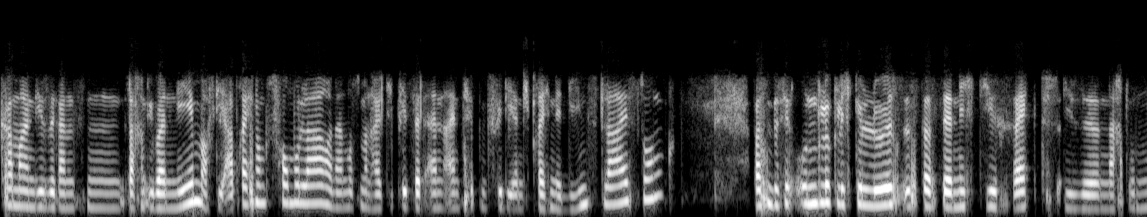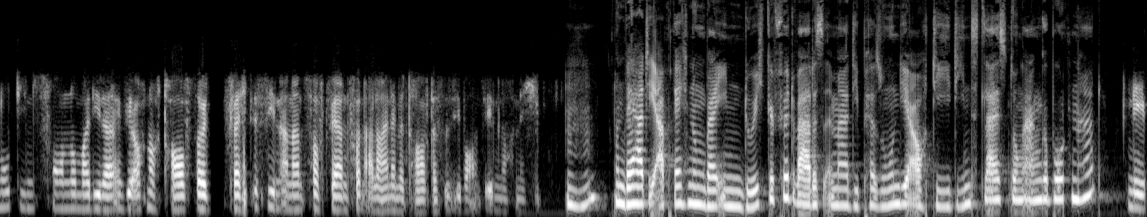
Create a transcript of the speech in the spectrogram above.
kann man diese ganzen Sachen übernehmen auf die Abrechnungsformulare und dann muss man halt die PZN eintippen für die entsprechende Dienstleistung. Was ein bisschen unglücklich gelöst ist, dass der nicht direkt diese Nacht- und Notdienstfondsnummer, die da irgendwie auch noch drauf soll, vielleicht ist sie in anderen Softwaren von alleine mit drauf. Das ist sie bei uns eben noch nicht. Mhm. Und wer hat die Abrechnung bei Ihnen durchgeführt? War das immer die Person, die auch die Dienstleistung angeboten hat? Nee,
